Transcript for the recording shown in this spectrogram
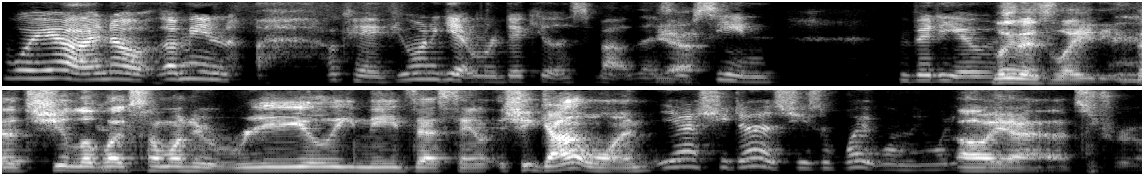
Well, yeah, I know. I mean, okay, if you want to get ridiculous about this, Yeah. I've seen videos. Look at this lady. That she looked like someone who really needs that Stanley. She got one. Yeah, she does. She's a white woman. What do you Oh think? yeah, that's true.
